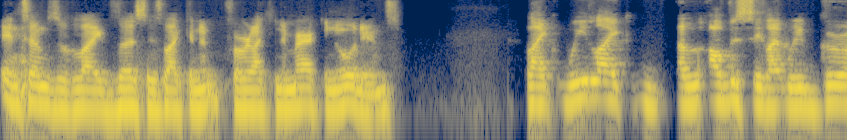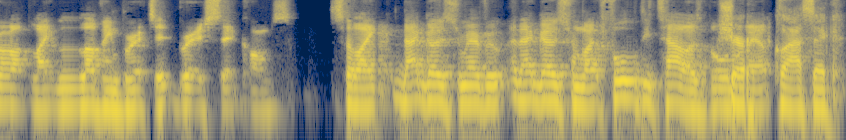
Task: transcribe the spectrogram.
in terms of like versus like an, for like an American audience, like we like obviously like we grew up like loving British British sitcoms. So like that goes from every that goes from like Fawlty Towers, but all sure, the way up classic.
